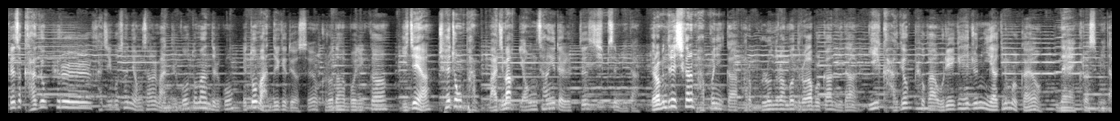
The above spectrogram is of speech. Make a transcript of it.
그래서 가격표를 가지고선 영상을 만들고 또 만들고 또 만들게 되었어요. 그러다 보니까 이제야 최종판 마지막 영상이 될 듯 싶습니다. 여러분들의 시간은 바쁘니까 바로 본론으로 한번 들어가 볼까 합니다. 이 가격표가 우리에게 해주는 이야기는 뭘까요? 네, 그렇습니다.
